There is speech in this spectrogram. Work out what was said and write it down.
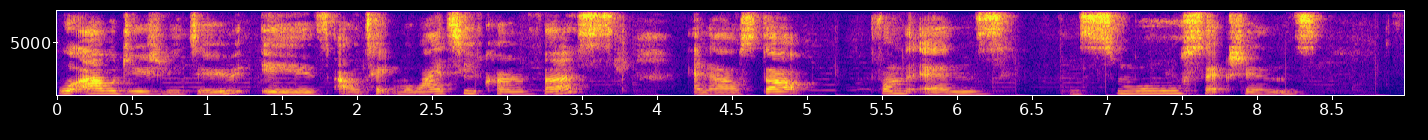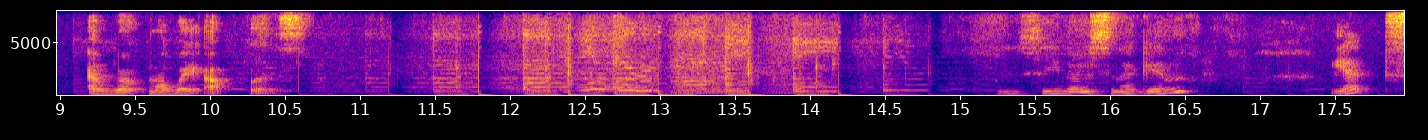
what I would usually do is I'll take my wide tooth comb first and I'll start from the ends in small sections and work my way upwards. You see no snagging yet.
